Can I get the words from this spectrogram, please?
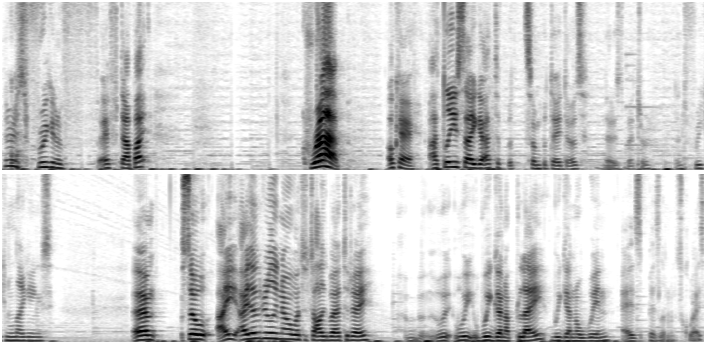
There is freaking f- effed up. I. Crap! Okay, at least I got to put some potatoes. That is better than freaking leggings. Um, so I I don't really know what to talk about today. We we we gonna play. We gonna win as Pizlemon Squares,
